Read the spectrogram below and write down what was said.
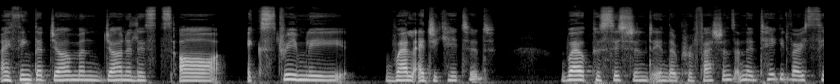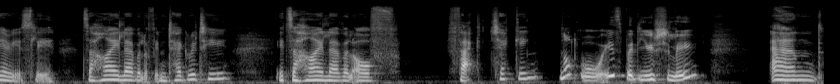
I think that German journalists are extremely well educated, well positioned in their professions, and they take it very seriously. It's a high level of integrity, it's a high level of fact checking, not always, but usually. And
